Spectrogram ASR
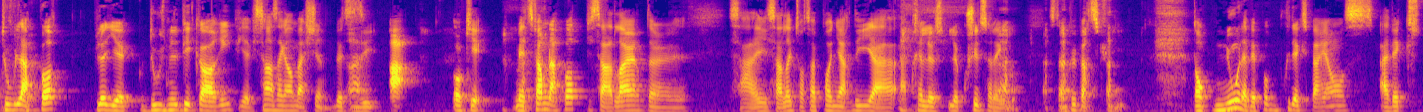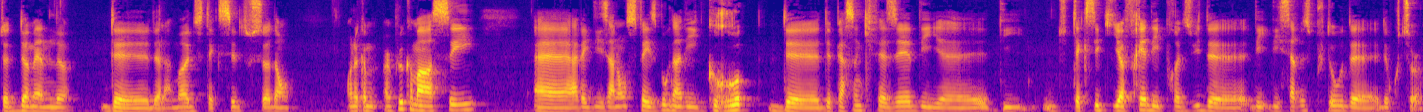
tu ouvres la porte, puis là, il y a 12 000 pieds carrés, puis il y a 150 machines. Là, tu dis Ah, OK. Mais tu fermes la porte, puis ça a l'air d'un. Ça, a l'air que tu vas te faire poignarder après le, le coucher de soleil. C'est un peu particulier. Donc, nous, on n'avait pas beaucoup d'expérience avec ce domaine-là de, la mode, du textile, tout ça. Donc, on a comme un peu commencé euh, avec des annonces Facebook dans des groupes de, personnes qui faisaient euh, du textile, qui offraient des produits, de, des, services plutôt de, couture.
